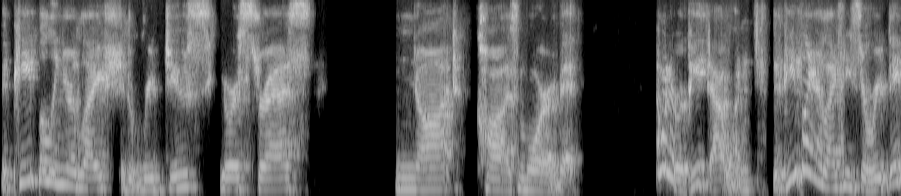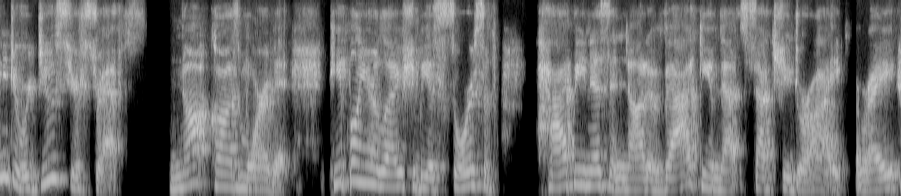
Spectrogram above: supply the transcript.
The people in your life should reduce your stress, not cause more of it. I'm going to repeat that one. The people in your life needs to re- they need to reduce your stress, not cause more of it. People in your life should be a source of happiness and not a vacuum that sucks you dry. Right?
